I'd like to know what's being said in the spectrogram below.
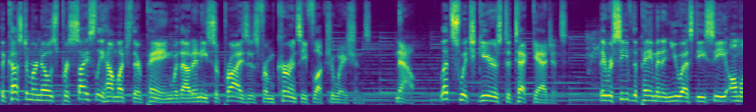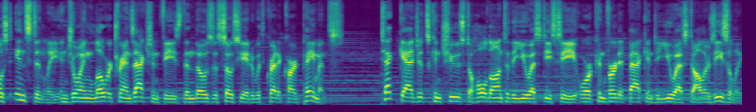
the customer knows precisely how much they're paying without any surprises from currency fluctuations. Now, let's switch gears to tech gadgets. They receive the payment in USDC almost instantly, enjoying lower transaction fees than those associated with credit card payments. Tech gadgets can choose to hold on to the USDC or convert it back into US dollars easily.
